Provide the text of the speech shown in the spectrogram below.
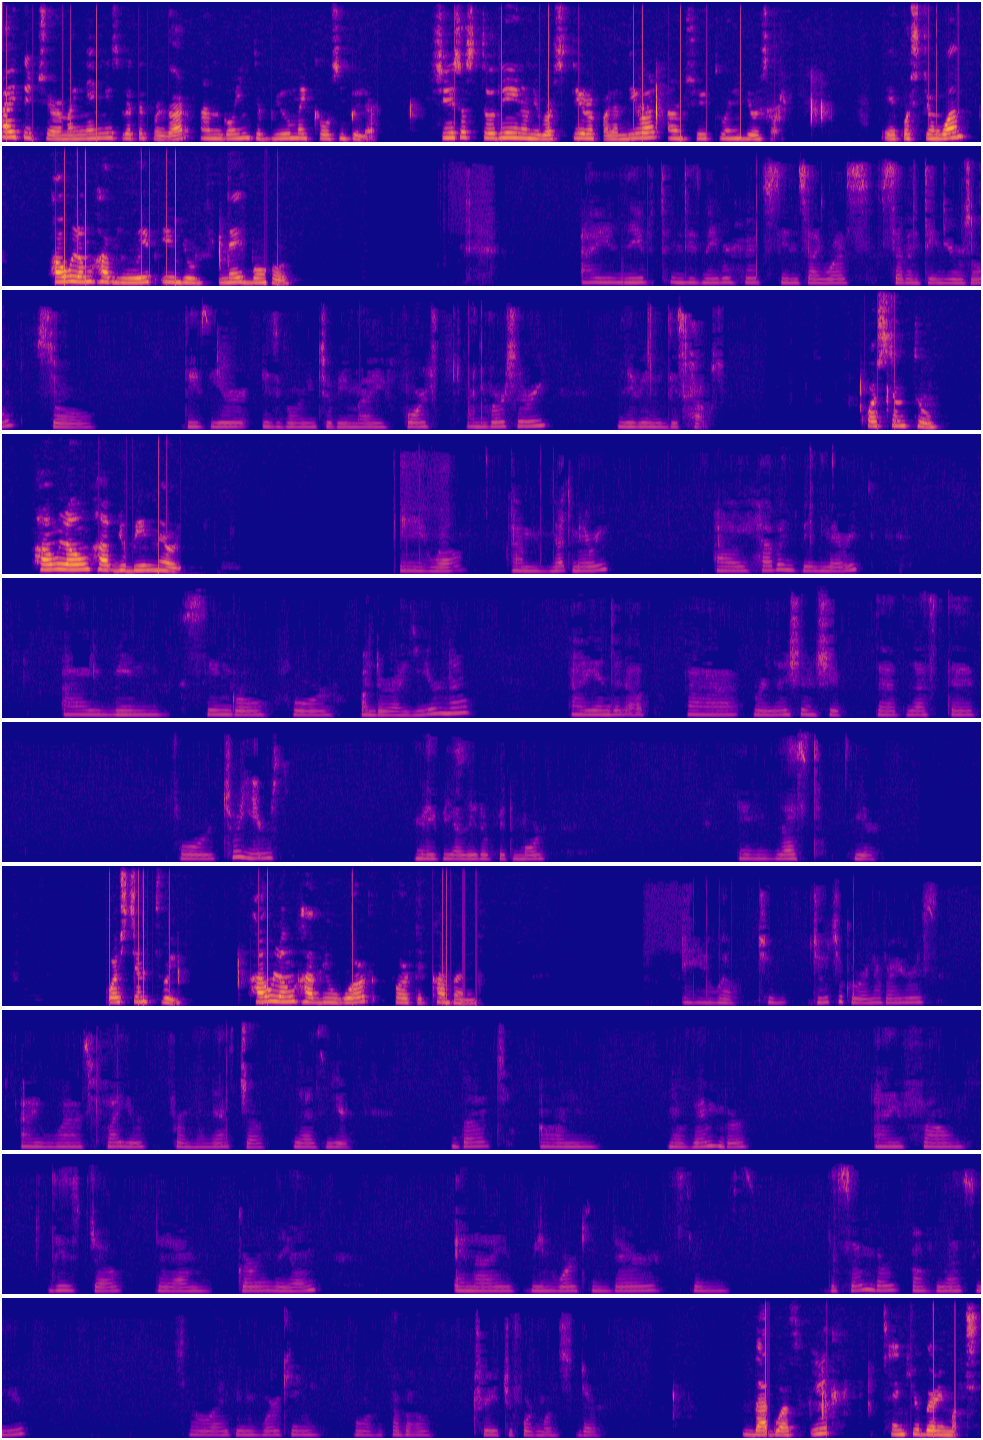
Hi teacher, my name is Gretel Fergar. I'm going to interview my cousin Pilar. She is studying in University of Landívar and she is 20 years old. Uh, question 1. How long have you lived in your neighborhood? I lived in this neighborhood since I was 17 years old, so this year is going to be my fourth anniversary living in this house. Question 2. How long have you been married? Uh, well, I'm not married. I haven't been married. I've been single for under a year now. I ended up a relationship that lasted for two years, maybe a little bit more, in last year. Question 3. How long have you worked for the company? Uh, well, to, due to coronavirus, I was fired from my last job last year. But on November, I found this job that I'm currently on, and I've been working there since December of last year. So I've been working for about three to four months there. That was it. Thank you very much.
